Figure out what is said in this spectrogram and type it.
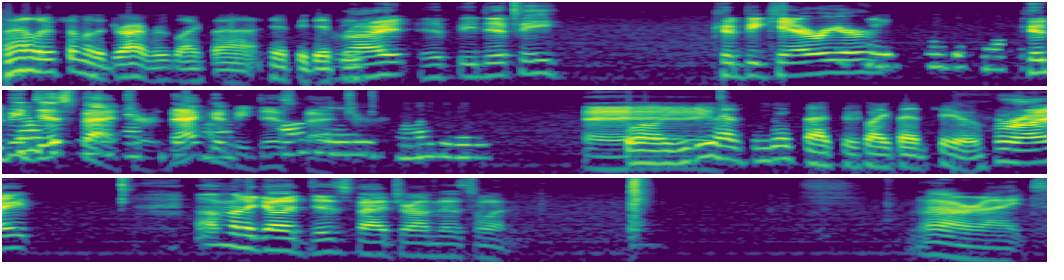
Well, there's some of the drivers like that. Hippy dippy. Right, hippy dippy. Could be carrier. Could be dispatcher. That could be dispatcher. Well, you do have some dispatchers like that too. Right? I'm gonna go with dispatcher on this one. Alright.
